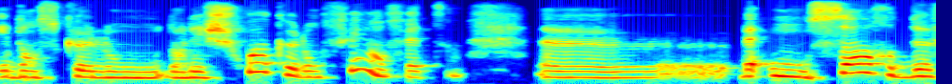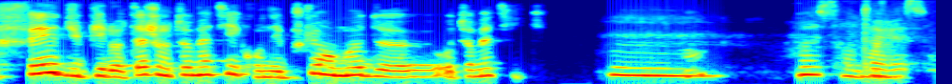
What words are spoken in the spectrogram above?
et dans ce que l'on, dans les choix que l'on fait en fait, euh, ben, on sort de fait du pilotage automatique. On n'est plus en mode euh, automatique. Mm. Hein? Ouais, c'est intéressant.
